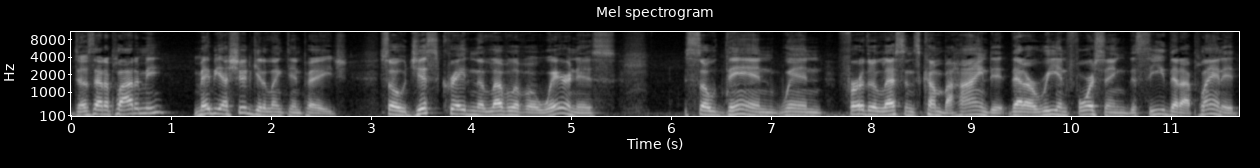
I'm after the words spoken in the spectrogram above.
Does that apply to me? Maybe I should get a LinkedIn page. So just creating the level of awareness so then when further lessons come behind it that are reinforcing the seed that I planted,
